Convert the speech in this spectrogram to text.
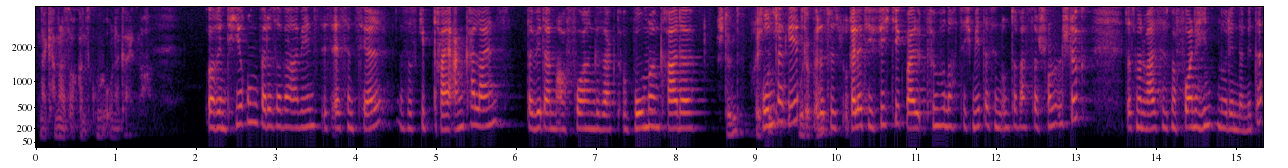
und dann kann man das auch ganz gut ohne Guide machen. Orientierung, weil du es aber erwähnst, ist essentiell. Also es gibt drei Ankerlines. Da wird einem auch vorhin gesagt, wo man gerade Stimmt, richtig. runtergeht. Das ist relativ wichtig, weil 85 Meter sind unter Wasser schon ein Stück, dass man weiß, ist man vorne, hinten oder in der Mitte.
